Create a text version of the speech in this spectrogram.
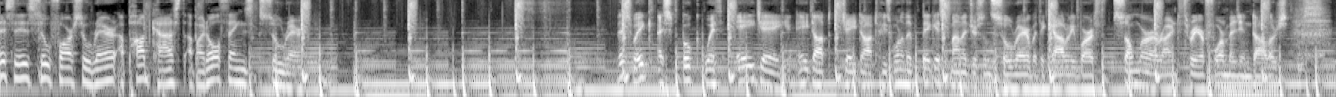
This is So Far So Rare, a podcast about all things Sorare. This week, I spoke with AJ, A.J. who's one of the biggest managers on Sorare with a gallery worth somewhere around three or four million dollars.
